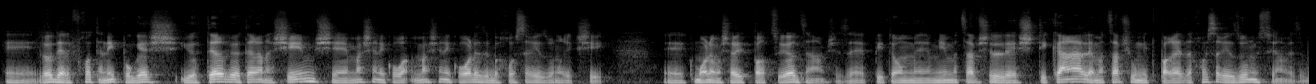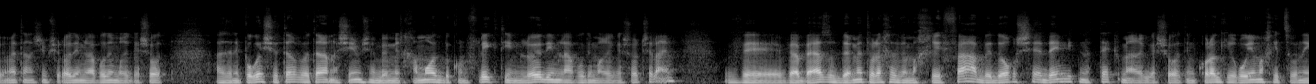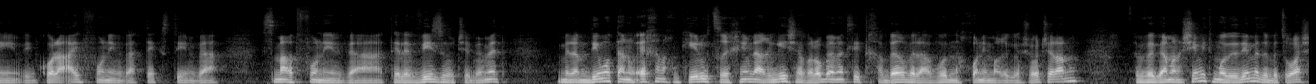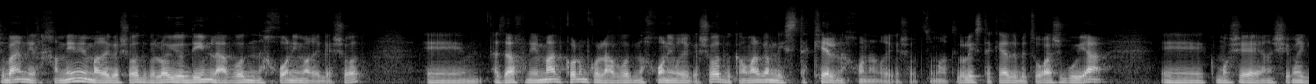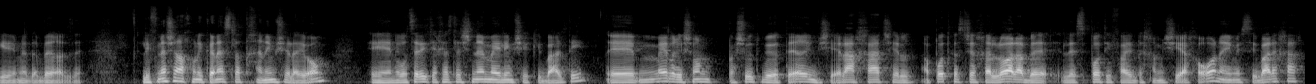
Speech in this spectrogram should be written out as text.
אה, לא יודע, לפחות אני פוגש יותר ויותר אנשים שמה שאני קורא, שאני קורא לזה בחוסר איזון רגשי. אה, כמו למשל התפרצויות זעם, שזה פתאום אה, ממצב של שתיקה למצב שהוא מתפרץ, זה חוסר איזון מסוים, וזה באמת אנשים שלא יודעים לעבוד עם רגשות. אז אני פוגש יותר ויותר אנשים שהם במלחמות, בקונפליקטים, לא יודעים לעבוד עם הרגשות שלהם, ו- והבעיה הזאת באמת הולכת ומחריפה בדור שדי מתנתק מהרגשות, עם כל הגירויים החיצוניים, ועם כל האייפונים והטקסטים והסמארטפונים והטלוויזיות, שבאמת מלמדים אותנו איך אנחנו כאילו צריכים להרגיש, אבל לא באמת להתחבר ולעבוד נכון עם הרגשות שלנו. וגם אנשים מתמודדים את זה בצורה שבה הם נלחמים עם הרגשות ולא יודעים לעבוד נכון עם הרגשות. אה, אז אנחנו נלמד קודם כל לעבוד נכון עם רגשות, וכמובן גם להסתכל נכון על רגשות. זאת אומרת, לא להסתכל על זה בצורה שגויה, אה, כמו שאנשים רגילים לדבר על זה. לפני שאנחנו ניכנס לתכנים של היום, אה, אני רוצה להתייחס לשני מיילים שקיבלתי. מייל ראשון פשוט ביותר, עם שאלה אחת של הפודקאסט שלך לא עלה ב- לספוטיפיי בחמישי האחרון, האם יש סיבה לכך?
